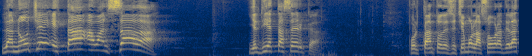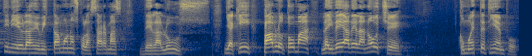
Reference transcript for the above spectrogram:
La noche está avanzada y el día está cerca. Por tanto, desechemos las obras de las tinieblas y vistámonos con las armas de la luz. Y aquí Pablo toma la idea de la noche como este tiempo.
